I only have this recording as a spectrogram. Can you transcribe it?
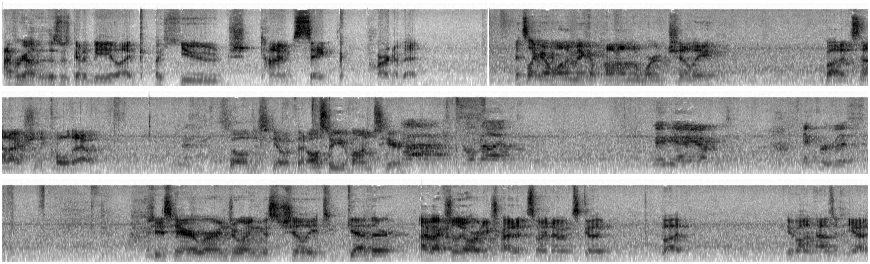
I forgot that this was going to be like a huge time sink part of it. It's like I want to make a pun on the word chili, but it's not actually cold out. So I'll just deal with it. Also, Yvonne's here. Ah, no. Maybe I am. Can't prove it. She's here, we're enjoying this chili together. I've actually already tried it, so I know it's good, but Yvonne hasn't yet.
